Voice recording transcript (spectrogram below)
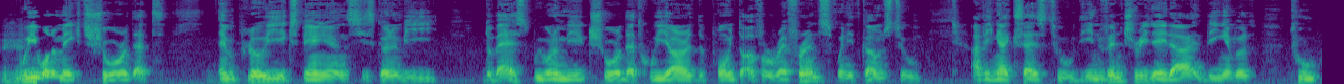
Mm-hmm. We want to make sure that employee experience is going to be the best. We want to make sure that we are the point of a reference when it comes to having access to the inventory data and being able to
